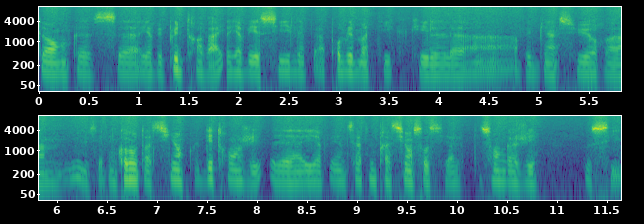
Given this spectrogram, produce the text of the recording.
donc il n'y avait plus de travail. Il y avait aussi la problématique qu'il euh, avait bien sûr euh, une connotation d'étranger. Euh, il y avait une certaine pression sociale de s'engager aussi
